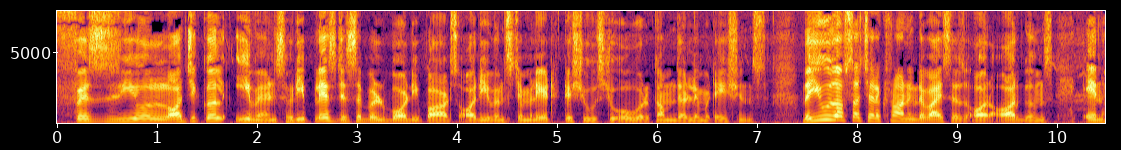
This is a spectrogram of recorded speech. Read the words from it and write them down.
physiological events replace disabled body parts or even stimulate tissues to overcome their limitations. The use of such electronic devices or organs in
